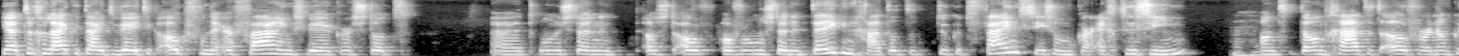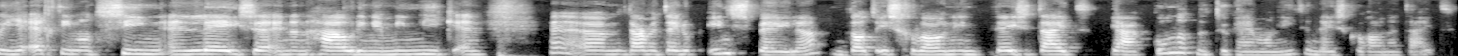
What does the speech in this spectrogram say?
ja, tegelijkertijd weet ik ook van de ervaringswerkers dat uh, het ondersteunen, als het over, over ondersteunend tekenen gaat, dat het natuurlijk het fijnste is om elkaar echt te zien. Mm-hmm. Want dan gaat het over, dan kun je echt iemand zien en lezen en een houding en mimiek en um, daar meteen op inspelen. Dat is gewoon in deze tijd, ja, kon dat natuurlijk helemaal niet in deze coronatijd.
